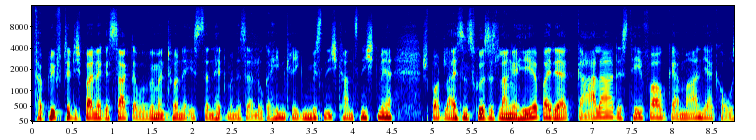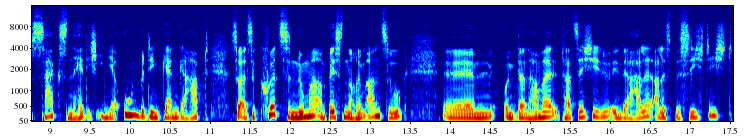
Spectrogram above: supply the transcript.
verblüfft, hätte ich beinahe gesagt, aber wenn man Turner ist, dann hätte man das ja locker hinkriegen müssen. Ich kann es nicht mehr. Sportleistungskurs ist lange her. Bei der Gala des TV Germania Großsachsen hätte ich ihn ja unbedingt gern gehabt. So also kurze Nummer, am besten noch im Anzug. Ähm, und dann haben wir tatsächlich in der Halle alles besichtigt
